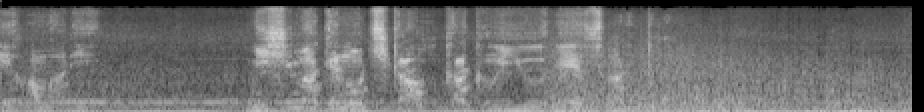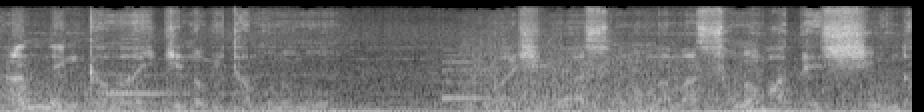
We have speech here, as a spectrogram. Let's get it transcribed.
にはまり三島家の地下深く幽閉された。何年かは生き延びたもののわしはそのままその場で死んだ。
